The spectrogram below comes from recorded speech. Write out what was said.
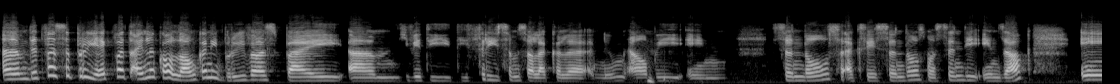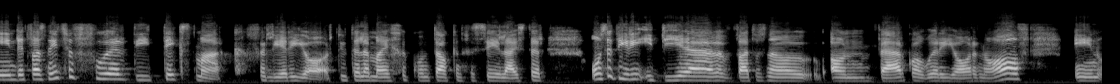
Ehm um, dit was 'n projek wat eintlik al lank aan die broei was by ehm um, jy weet die die threesome sal ek hulle noem LB en Sindels, ek sê Sindels, maar Cindy en Zak. En dit was net so voor die teksmark verlede jaar. Toe het hulle my gekontak en gesê luister, ons het hierdie idee wat ons nou aan werk al oor 'n jaar en 'n half en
